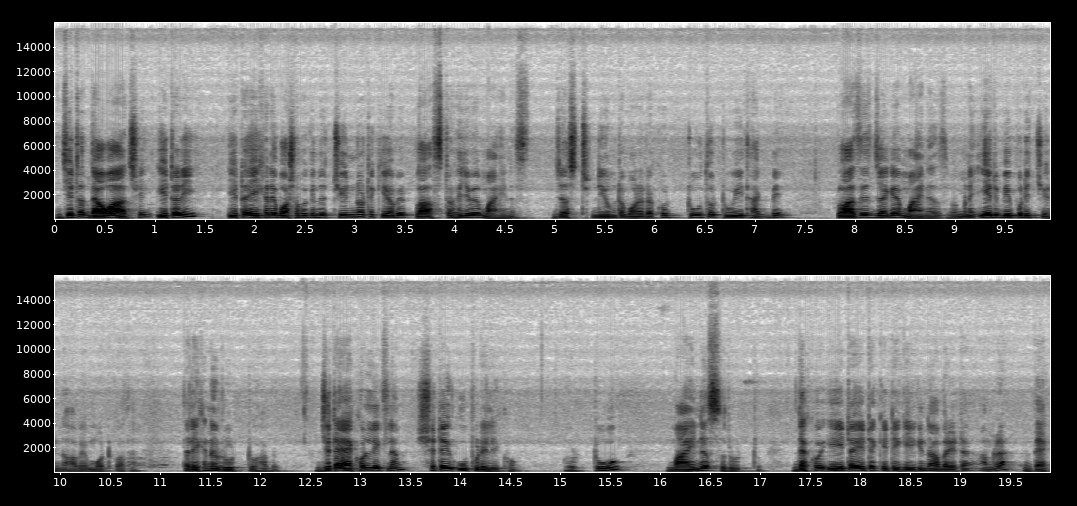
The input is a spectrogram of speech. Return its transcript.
যেটা দেওয়া আছে, এটারই, এটা এখানে বসাবো, কিন্তু চিহ্নটা কী হবে? প্লাসটা হয়ে যাবে মাইনাস জাস্ট নিয়মটা মনে রাখো টু তো টুই থাকবে প্লাসের জায়গায় মাইনাস মানে এর বিপরীত চিহ্ন হবে, মোট কথা। তাহলে এখানে রুট টু হবে। যেটা এখন লিখলাম, সেটাই উপরে লিখো। টু মাইনাস রুট টু দেখো, এটা এটা কেটে গিয়ে কিন্তু আবার এটা আমরা ব্যাক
